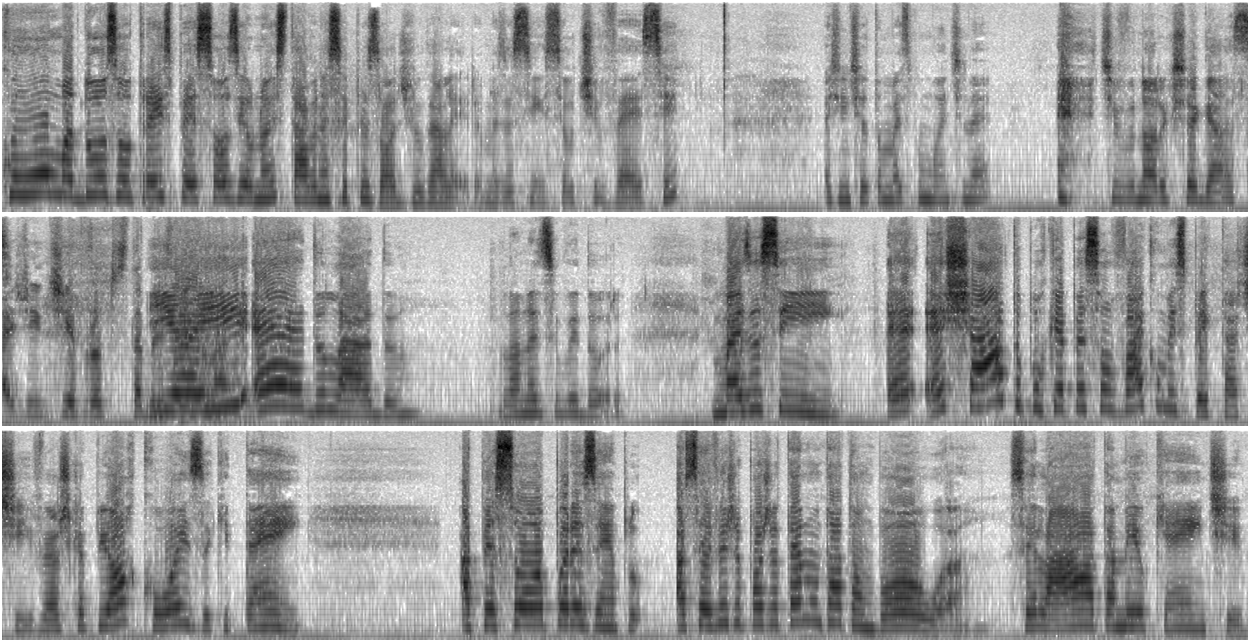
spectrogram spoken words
com uma, duas ou três pessoas. E eu não estava nesse episódio, viu, galera? Mas assim, se eu tivesse, a gente ia tomar espumante, né? tipo, na hora que chegasse. A gente ia para outro estabelecimento. E aí, do é, do lado. Lá na distribuidora. Mas assim, é, é chato porque a pessoa vai com uma expectativa. Eu acho que a pior coisa que tem. A pessoa, por exemplo, a cerveja pode até não estar tá tão boa, sei lá, tá meio quente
